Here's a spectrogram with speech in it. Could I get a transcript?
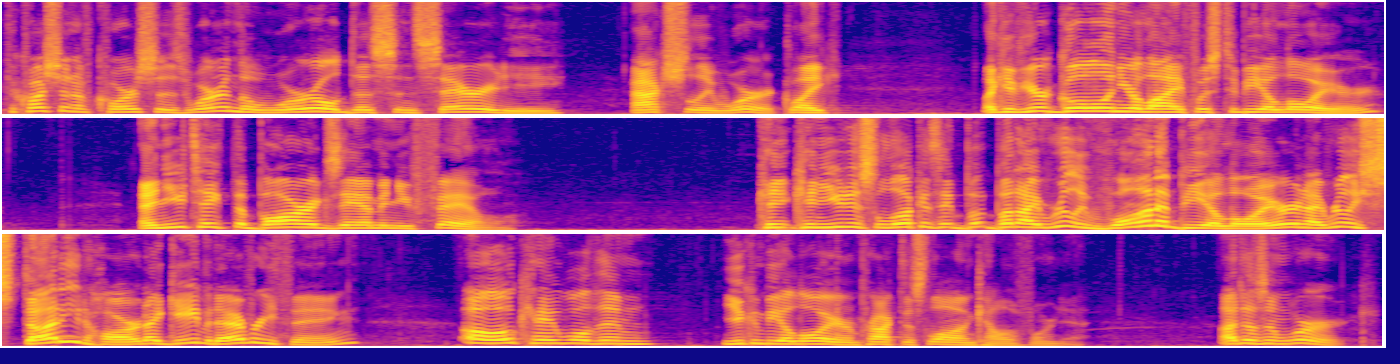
The question, of course, is where in the world does sincerity actually work? Like, like if your goal in your life was to be a lawyer and you take the bar exam and you fail, can, can you just look and say, but, but I really want to be a lawyer and I really studied hard, I gave it everything. Oh, okay, well then you can be a lawyer and practice law in California. That doesn't work.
